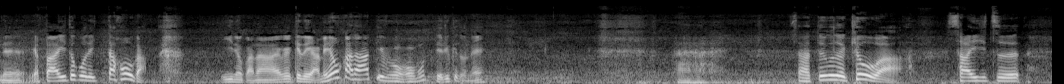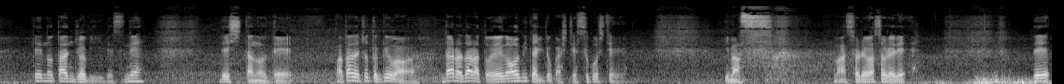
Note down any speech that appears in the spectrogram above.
ね、やっぱああいうとこで行った方がいいのかな。だけどやめようかなっていうのも思ってるけどね。さあ、ということで今日は祭日天の誕生日ですね。でしたので、まあ、ただちょっと今日はだらだらと映画を見たりとかして過ごしています。まあそれはそれで。で、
